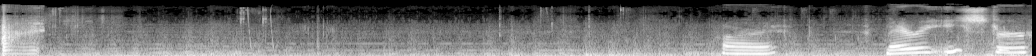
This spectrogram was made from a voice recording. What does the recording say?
Alright. Alright. Merry Easter.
